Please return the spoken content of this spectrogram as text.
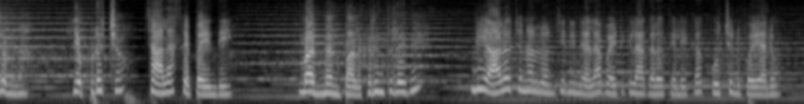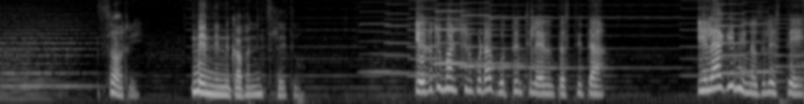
జమున ఎప్పుడొచ్చావు? చాలాసేపు అయింది మరి నన్ను పలకరించలేదే? నీ ఆలోచనల్లోంచి నేను ఎలా బయటికి లాగాలో తెలియక కూర్చుండిపోయాను. సారీ నేను నిన్ను గమనించలేదు. ఎదుటి మనిషిని కూడా గుర్తించలేనంత స్థిత. ఇలాగే నిన్ను వదిలేస్తే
